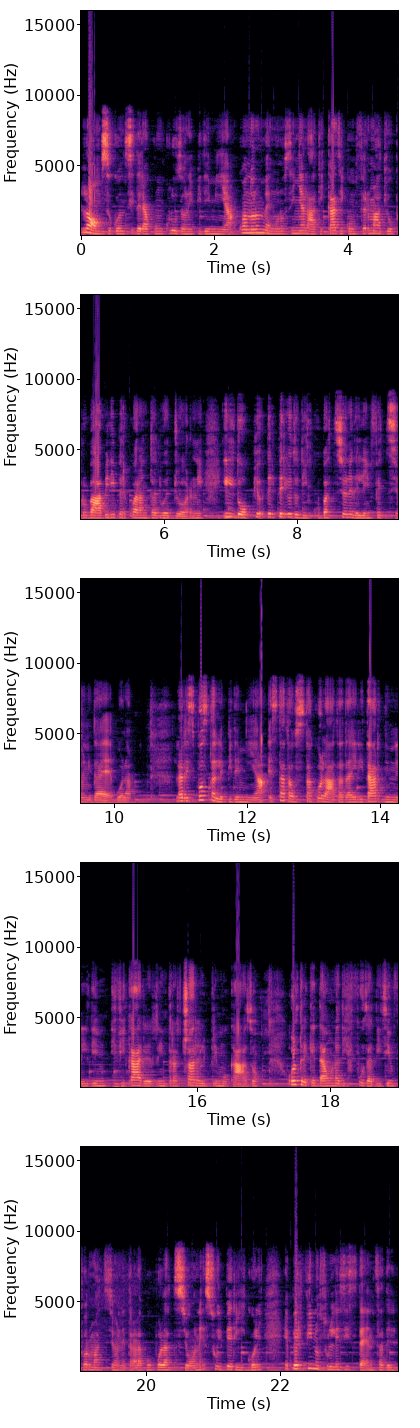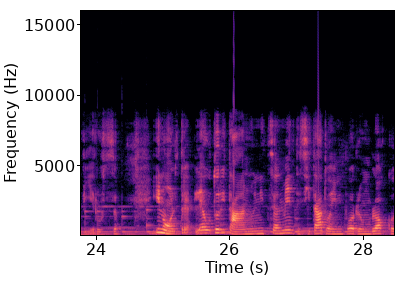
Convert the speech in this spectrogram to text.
L'OMS considera conclusa un'epidemia quando non vengono segnalati casi confermati o probabili per 42 giorni, il doppio del periodo di incubazione delle infezioni da Ebola. La risposta all'epidemia è stata ostacolata dai ritardi nell'identificare e rintracciare il primo caso, oltre che da una diffusa disinformazione tra la popolazione sui pericoli e perfino sull'esistenza del virus. Inoltre, le autorità hanno inizialmente esitato a imporre un blocco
